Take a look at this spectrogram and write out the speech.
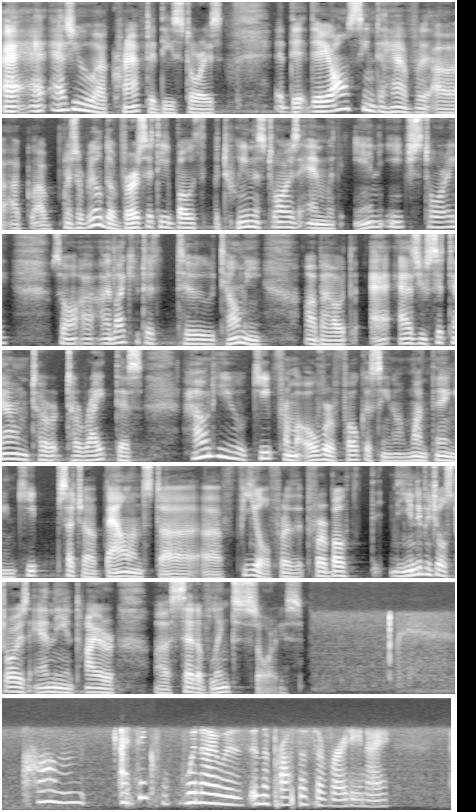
As you uh, crafted these stories, they, they, all seem to have a, a, a, there's a real diversity both between the stories and within each story. So I, would like you to, to tell me about as you sit down to, to write this, how do you keep from over focusing on one thing and keep such a balanced uh, uh, feel for the, for both the individual stories and the entire uh, set of linked stories? Um, I think when I was in the process of writing, I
